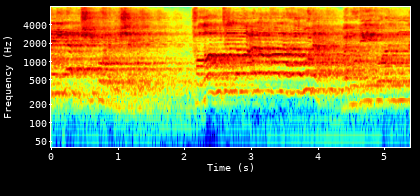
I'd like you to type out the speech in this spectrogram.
يعبدونني لا يشركون فالله جل وعلا قال ها هنا. ونريد أن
